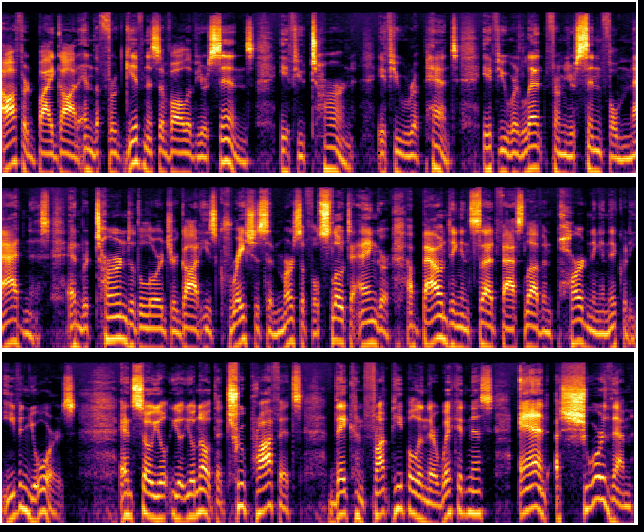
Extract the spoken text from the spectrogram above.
offered by God and the forgiveness of all of your sins if you turn, if you repent, if you relent from your sinful madness and return to the Lord your God. He's gracious gracious and merciful, slow to anger, abounding in steadfast love, and pardoning iniquity, even yours. And so you'll, you'll, you'll note that true prophets, they confront people in their wickedness and assure them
